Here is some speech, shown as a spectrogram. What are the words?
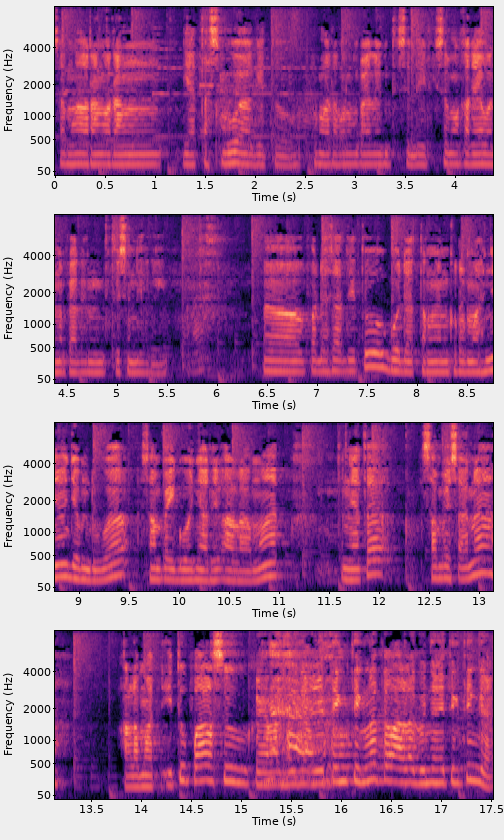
sama orang-orang di atas gua gitu sama orang-orang PLN itu sendiri sama karyawan PLN itu sendiri Eh, pada saat itu gue datangin ke rumahnya jam 2 sampai gue nyari alamat ternyata sampai sana alamat itu palsu kayak lagunya Ayu Ting Ting lo tau lagunya Ayu Ting Ting gak?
